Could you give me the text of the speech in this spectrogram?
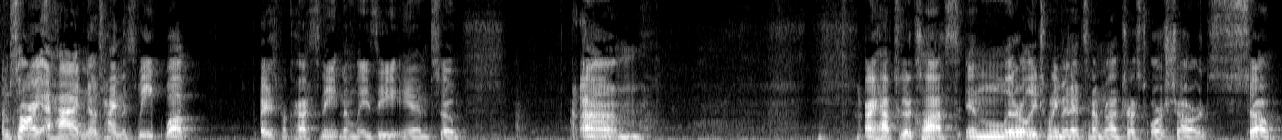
I'm sorry, I had no time this week. Well, I just procrastinate and I'm lazy, and so, um, I have to go to class in literally 20 minutes and I'm not dressed or showered. So,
